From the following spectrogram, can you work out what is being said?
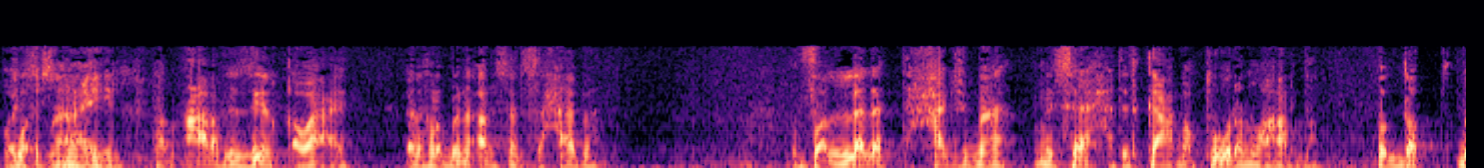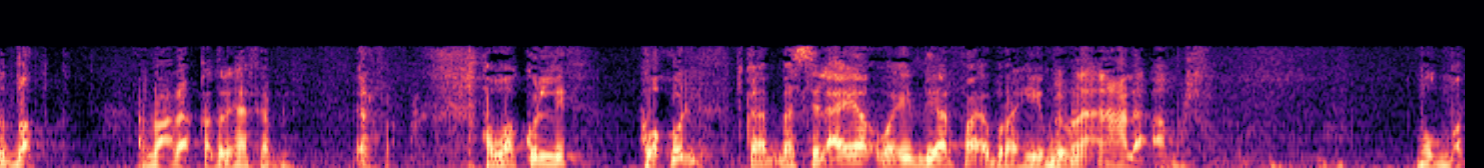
وإسماعيل. وإسماعيل. طب عرف إزاي القواعد؟ قال لك ربنا أرسل سحابة ظللت حجم مساحة الكعبة طولا وعرضا. بالضبط بالضبط. قال له على قدرها فابني ارفع. هو كلف؟ هو كل بس الآية وإذ يرفع إبراهيم. بناء على أمر. مضمر.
